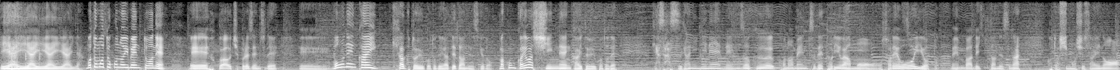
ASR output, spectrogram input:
いやいやいやいやいや。もともとこのイベントはね、えー、福は内プレゼンツで、えー忘年会企画ということでやってたんですけど、まあ、今回は新年会ということでいやさすがに2年連続このメンツで鳥はもう恐れ多いよとメンバーで言ってたんですが今年も主催の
